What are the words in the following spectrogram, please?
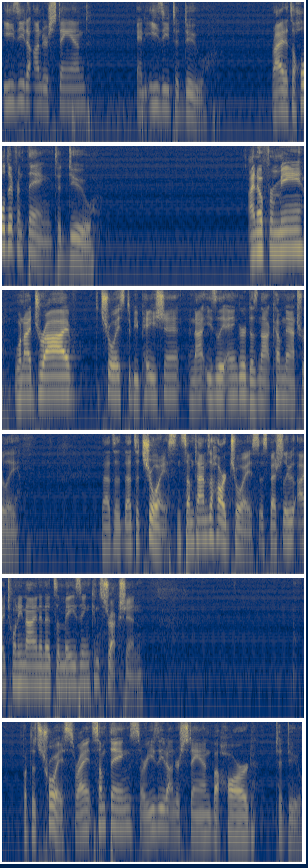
easy to understand and easy to do. Right? It's a whole different thing to do. I know for me, when I drive, the choice to be patient and not easily angered does not come naturally. That's a, that's a choice, and sometimes a hard choice, especially with I 29 and its amazing construction. But it's choice, right? Some things are easy to understand but hard to do.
